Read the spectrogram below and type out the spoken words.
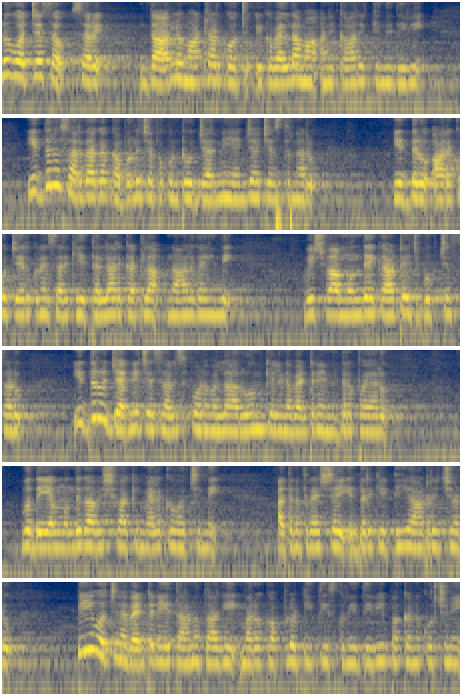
నువ్వు వచ్చేసావు. సరే దారిలో మాట్లాడుకోవచ్చు. ఇక వెళ్దామా? అని కారు ఎక్కింది దివి. ఇద్దరు సరదాగా కబుర్లు చెప్పుకుంటూ జర్నీ ఎంజాయ్ చేస్తున్నారు. ఇద్దరు అరకు చేరుకునేసరికి తెల్లారికట్ల నాలుగైంది విశ్వ ముందే కాటేజ్ బుక్ చేస్తాడు. ఇద్దరు జర్నీ చేసి అలసిపోవడం వల్ల రూమ్కి వెళ్ళిన వెంటనే నిద్రపోయారు. ఉదయం ముందుగా విశ్వాకి మెలకు వచ్చింది. అతను ఫ్రెష్ అయి ఇద్దరికి టీ ఆర్డర్ ఇచ్చాడు. టీ వచ్చిన వెంటనే తాను తాగి మరో కప్పులో టీ తీసుకుని దివి పక్కన కూర్చుని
